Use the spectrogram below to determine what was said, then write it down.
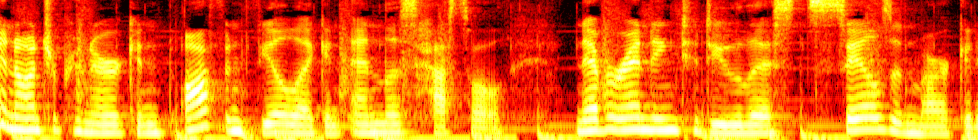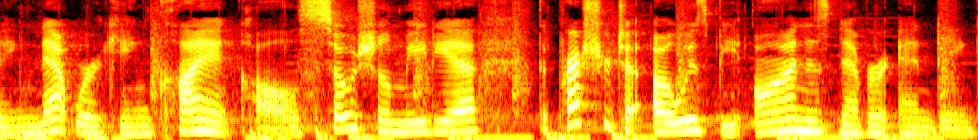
an entrepreneur can often feel like an endless hustle. Never ending to do lists, sales and marketing, networking, client calls, social media. The pressure to always be on is never ending,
